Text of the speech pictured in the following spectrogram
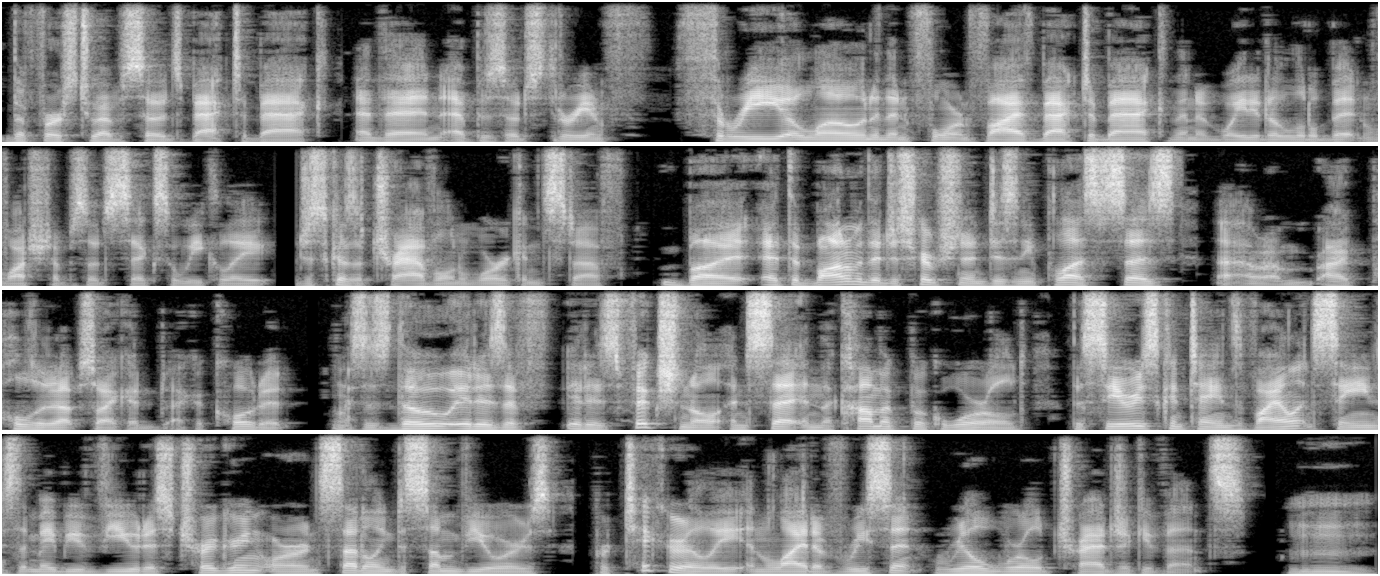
the first two episodes back to back, and then episodes three and three alone, and then four and five back to back. And then I waited a little bit and watched episode six a week late just because of travel and work and stuff. But at the bottom of the description in Disney Plus, it says, uh, um, I pulled it up so I could I could quote it. It says, though it is a it is fictional and set in the comic book world, the series contains violent scenes that may be viewed as triggering or unsettling to some viewers, particularly in light of recent real world tragic events. Mm,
